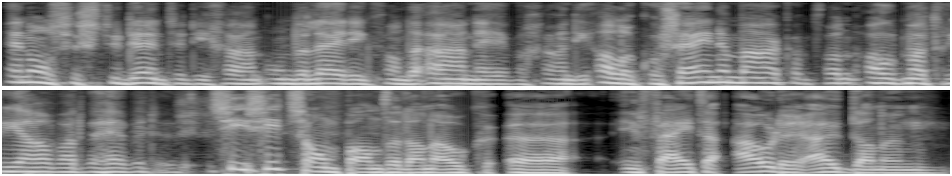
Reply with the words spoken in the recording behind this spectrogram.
En onze studenten die gaan onder leiding van de aannemer... gaan die alle kozijnen maken van oud materiaal wat we hebben. Dus Zie- Ziet zo'n pand er dan ook in feite ouder uit dan een,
